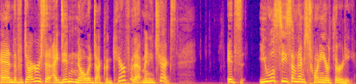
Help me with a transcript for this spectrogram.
And the photographer said, "I didn't know a duck could care for that many chicks." It's you will see sometimes twenty or thirty.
